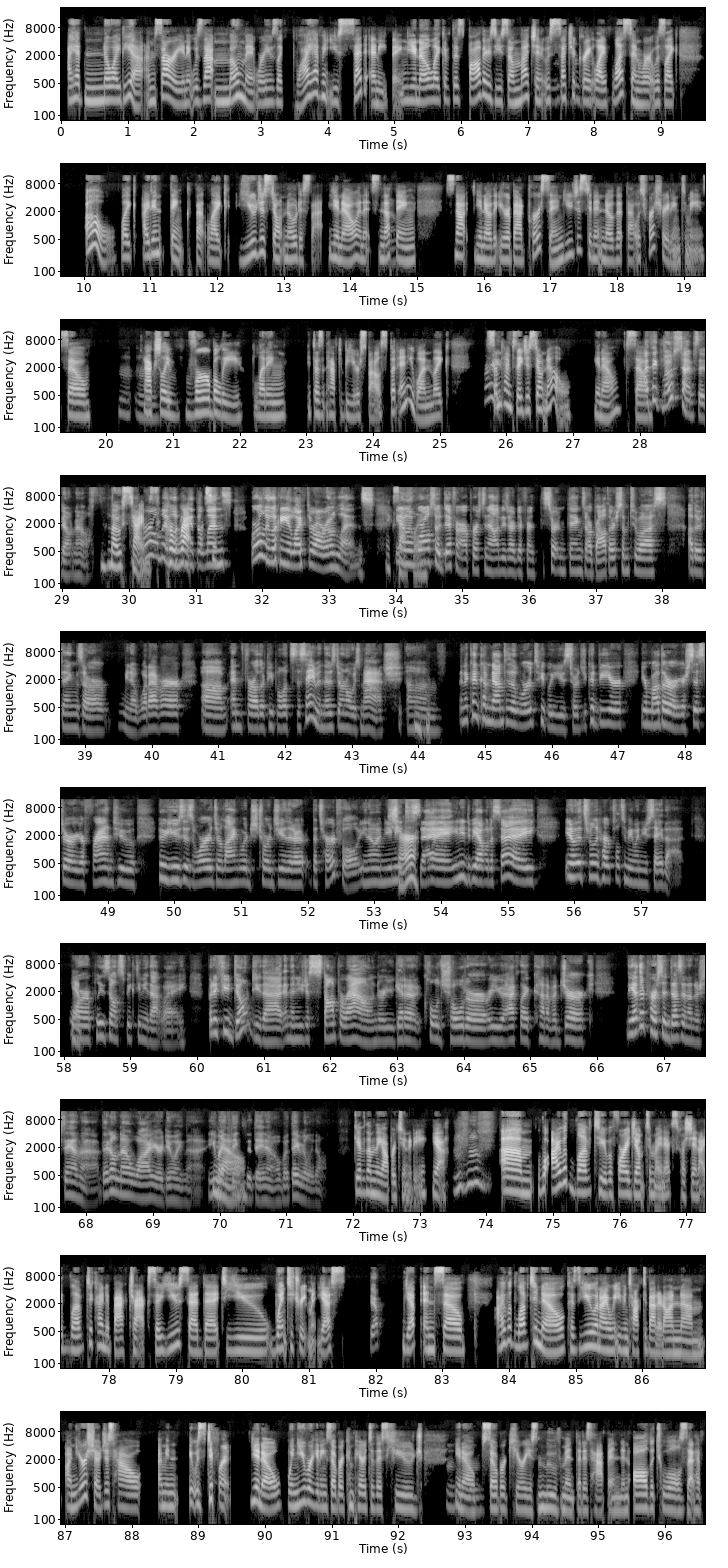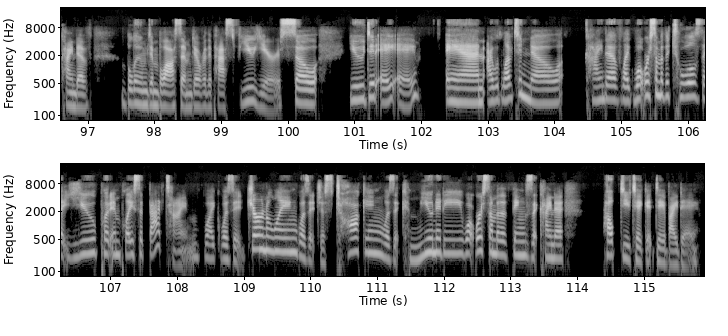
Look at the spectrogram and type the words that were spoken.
I had no idea. I'm sorry. And it was that moment where he was like, why haven't you said anything? You know, like if this bothers you so much. And it was such a great mm-hmm. life lesson where it was like, oh, like I didn't think that, like, you just don't notice that, you know, and it's nothing. It's not, you know, that you're a bad person. You just didn't know that that was frustrating to me. So, Mm-mm. actually verbally letting it doesn't have to be your spouse, but anyone. Like right. sometimes they just don't know, you know. So I think most times they don't know. Most times, we're only Correct. looking at the lens. We're only looking at life through our own lens. Exactly. You know, we're also different. Our personalities are different. Certain things are bothersome to us. Other things are, you know, whatever. Um, and for other people, it's the same, and those don't always match. Mm-hmm. Um, mm-hmm and it could come down to the words people use towards you. Could be your your mother or your sister or your friend who who uses words or language towards you that are that's hurtful you know and you need sure. to say you need to be able to say you know it's really hurtful to me when you say that or please don't speak to me that way. But if you don't do that and then you just stomp around or you get a cold shoulder or you act like kind of a jerk the other person doesn't understand that. They don't know why you're doing that. You might think that they know but they really don't give them the opportunity. Yeah. Mm-hmm. Um, well, I would love to, before I jump to my next question, I'd love to kind of backtrack. So you said that you went to treatment. Yes. Yep. Yep. And so I would love to know, because you and I even talked about it on um on your show, just how I mean, it was different, you know, when you were getting sober compared to this huge, mm-hmm. you know, mm-hmm. sober curious movement that has happened and all the tools that have kind of bloomed and blossomed over the past few years. So you did AA, and I would love to know kind of like what were some of the tools that you put in place at that time? Like, was it journaling? Was it just talking? Was it community? What were some of the things that kind of helped you take it day by day?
